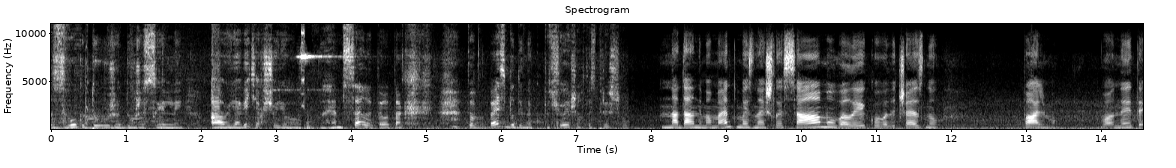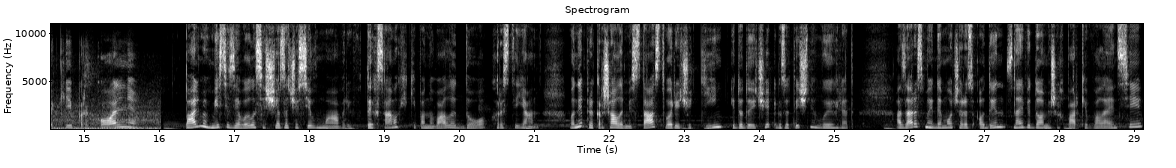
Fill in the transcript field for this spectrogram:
Звук дуже-дуже сильний. А уявіть, якщо його гемселити отак, то весь будинок почує, що хтось прийшов. На даний момент ми знайшли саму велику величезну пальму. Вони такі прикольні. Пальми в місті з'явилися ще за часів маврів, тих самих, які панували до християн. Вони прикрашали міста, створюючи тінь і додаючи екзотичний вигляд. А зараз ми йдемо через один з найвідоміших парків Валенції.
